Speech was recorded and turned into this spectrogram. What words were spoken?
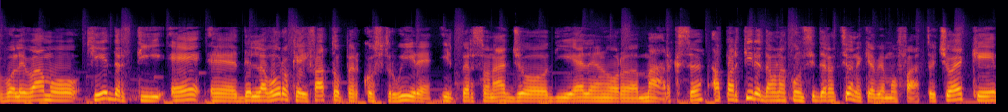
volevamo chiederti è eh, del lavoro che hai fatto per costruire il personaggio di Eleanor Marx, a partire da una considerazione che abbiamo fatto, e cioè che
